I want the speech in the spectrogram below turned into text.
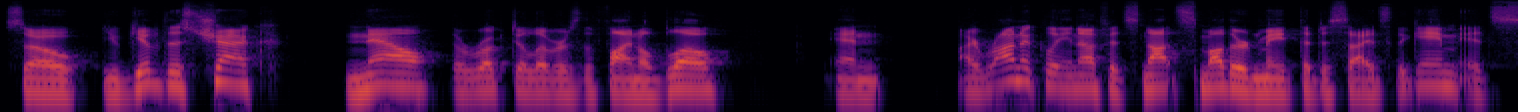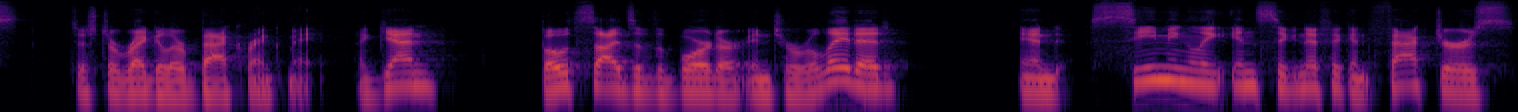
So you give this check, now the rook delivers the final blow. And ironically enough, it's not smothered mate that decides the game, it's just a regular back rank mate. Again, both sides of the board are interrelated, and seemingly insignificant factors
